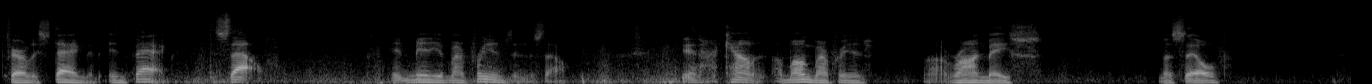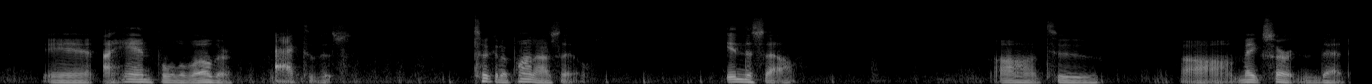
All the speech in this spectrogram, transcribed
fairly stagnant. In fact, the South, and many of my friends in the South, and I count among my friends uh, Ron Mace, myself, and a handful of other activists took it upon ourselves in the South uh, to uh, make certain that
